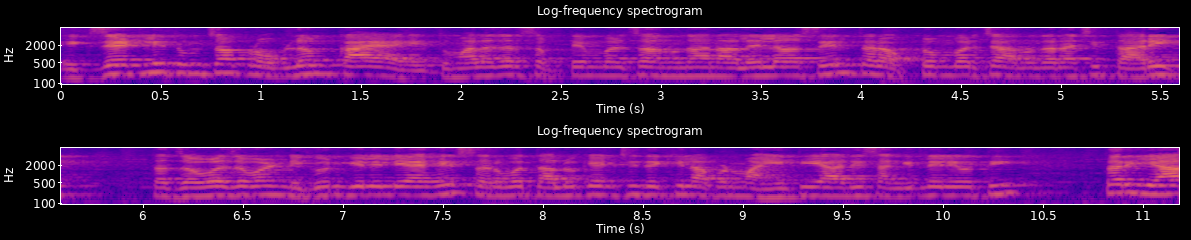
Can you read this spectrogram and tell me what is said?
एक्झॅक्टली तुमचा प्रॉब्लेम काय आहे? तुम्हाला जर सप्टेंबरचं अनुदान आलेलं असेल तर ऑक्टोबरच्या अनुदानाची तारीख तर जवळजवळ निघून गेलेली आहे. सर्व तालुक्यांची देखील आपण माहिती आधी सांगितलेली होती. तर या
